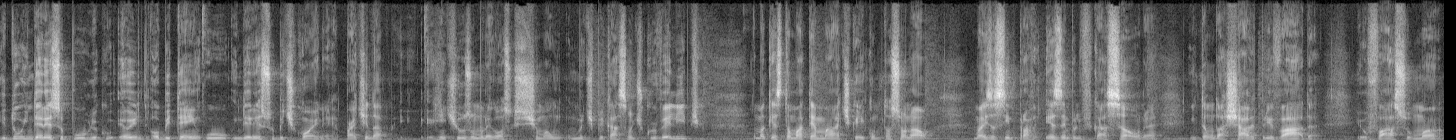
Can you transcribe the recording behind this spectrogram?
E do endereço público eu obtenho o endereço Bitcoin. Né? Partindo da, a gente usa um negócio que se chama multiplicação de curva elíptica, uma questão matemática e computacional, mas assim para exemplificação, né? Então da chave privada eu faço uma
